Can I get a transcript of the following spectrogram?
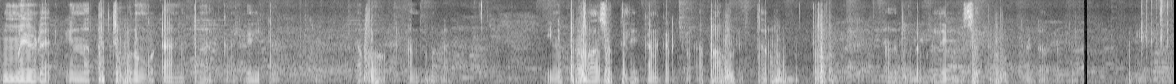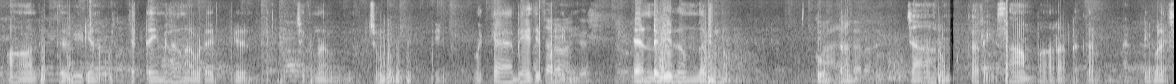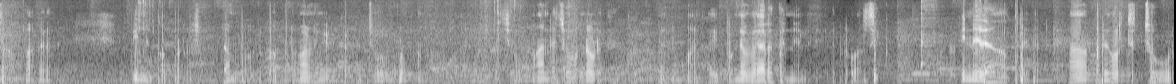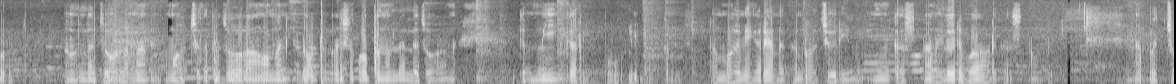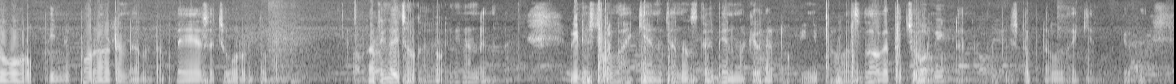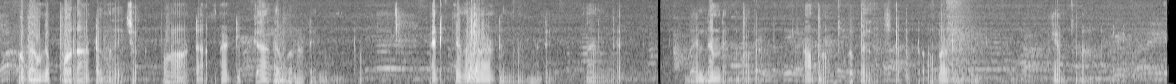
ഉമ്മയുടെ ഇന്നത്തെ ചോറും കൂട്ടാനും താൽക്കാലികമായിട്ട് അപ്പോൾ എന്താ പറയുക ഇനി പ്രവാസത്തിലേക്കാണ് കിടക്കുന്നത് അപ്പോൾ അവിടുത്തെ റൂമത്തെ ഫുഡ് അതുപോലെ ലിംസത്തെ ഫുഡ് ആദ്യത്തെ വീഡിയോ ഉച്ച ടൈമിലാണ് അവിടെ എത്തിയത്. ഉച്ചയ്ക്ക് നല്ല ചോറ് പിന്നെ ക്യാബേജ് പേരി രണ്ട് വിധം എന്താ പറയുക കൂട്ടാൻ ചാറും കറി സാമ്പാർ അടക്കറി അടിപൊളി സാമ്പാർ പിന്നെ പപ്പടം ഇഷ്ടം പോലെ പപ്പടമാണെങ്കിൽ എടുക്കട്ടെ ചോറും മാന്റെ ചോറിന്റെ അവിടെ മാന്റെ കൈപ്പുണ്യം വേറെ തന്നെയല്ലേ ഇത് പ്രവാസിക്കും. പിന്നെ രാത്രി രാത്രി കുറച്ച് ചോറ് നല്ല ചോറ് പറഞ്ഞാൽ നമ്മൾ ഉച്ചക്കത്തെ ചോറാണോന്ന് എനിക്ക് ഡൗട്ട് പക്ഷെ കുഴപ്പമൊന്നുമില്ല നല്ല ചോറാണ്. എനിക്ക് മീൻ കറി പൊളി മക്കൾ ഇഷ്ടം പോലെ മീൻ കറി ഉണ്ടാക്കാൻ ചൊരിയും മീൻ കഷ്ണമാണെങ്കിൽ ഒരുപാട് കഷ്ണമുണ്ട്. അപ്പൊ ചോറും. പിന്നെ പൊറാട്ട ഉണ്ടായിരുന്നു കേട്ടോ ലേശ ചോറ് എടുത്തു പൊറാട്ടയും കഴിച്ച് നോക്കാമല്ലോ ഇങ്ങനെ വീഡിയോ ഇഷ്ടമുള്ള ലൈക്ക് ചെയ്യാൻ ചാനൽ സബ്സ്ക്രൈബ് ചെയ്യാനും മറക്കരുത് കേട്ടോ. ഇനി പ്രവാസ ലോകത്തെ ചോറ് കൂട്ടാൻ. അപ്പോൾ ഇഷ്ടപ്പെട്ട ലൈക്ക് ചെയ്യാൻ മറക്കരുത്. അപ്പോൾ നമുക്ക് പൊറാട്ട ഒന്ന് കഴിച്ചു. പൊറോട്ട അടിക്കാതെ പൊറോട്ട എന്ന് പറഞ്ഞിട്ടോ. അടിക്കാതെ പൊറോട്ട എന്ന് പറഞ്ഞിട്ട് നല്ല ബെല്ലുണ്ടായിരുന്നു പൊറോട്ട.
